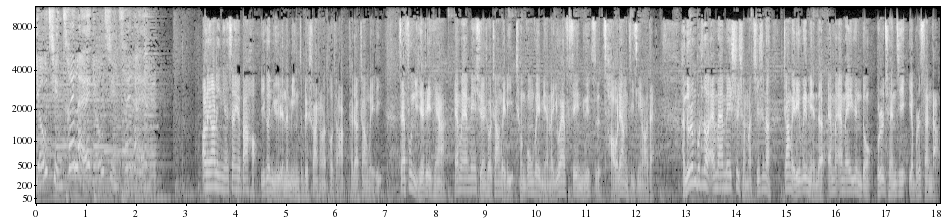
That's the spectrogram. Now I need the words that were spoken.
有请崔磊，有请崔磊。二零二零年三月八号，一个女人的名字被刷上了头条，她叫张伟丽。在妇女节这天啊，MMA 选手张伟丽成功卫冕了 UFC 女子草量级金腰带。很多人不知道 MMA 是什么，其实呢，张伟丽卫冕的 MMA 运动不是拳击，也不是散打，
